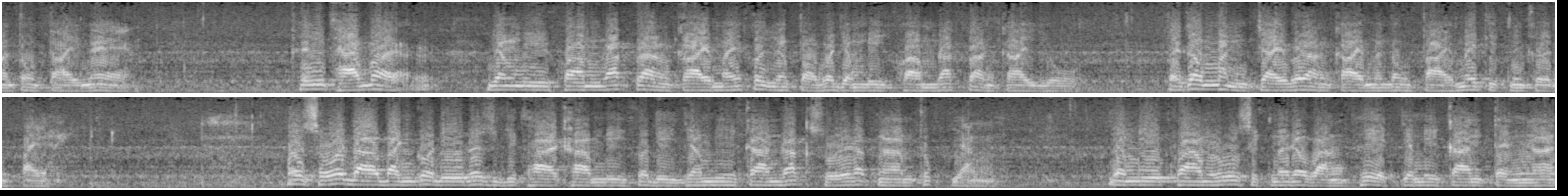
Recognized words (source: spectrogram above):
มันต้องตายแน่คือถามว่ายังมีความรักร่างกายไหมก็ยังตอบว่ายังมีความรักร่างกายอยู่ แต่ก็มั่นใจว่าร่างกายมันต้องตายไม่ติดมันเกินไป พระโสดาบันก็ดีพระสิกิทาคามีก็ดียังมีการรักสวยรักงามทุกอย่าง ยังมีความรู้สึกในระหว่างเพศยังมีการแต่งงาน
